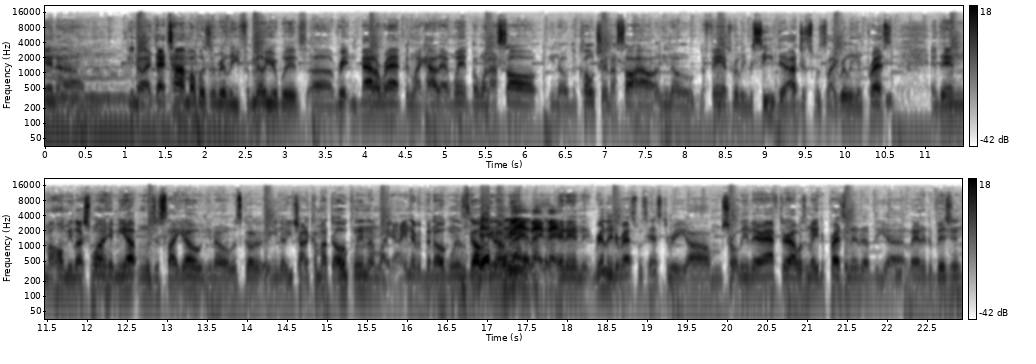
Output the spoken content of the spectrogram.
and um, you know, at that time I wasn't really familiar with uh, written battle rap and like how that went. But when I saw, you know, the culture and I saw how, you know, the fans really received it, I just was like really impressed. And then my homie Lush One hit me up and was just like, yo, you know, let's go to, you know, you trying to come out to Oakland? I'm like, I ain't never been to Oakland. Let's go. You know what I mean? Right, right, right. And then really the rest was history. Um, shortly thereafter, I was made the president of the uh, Atlanta division.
